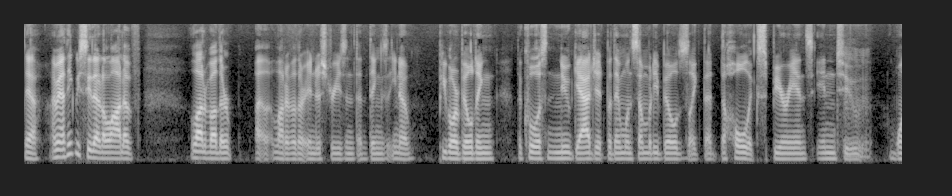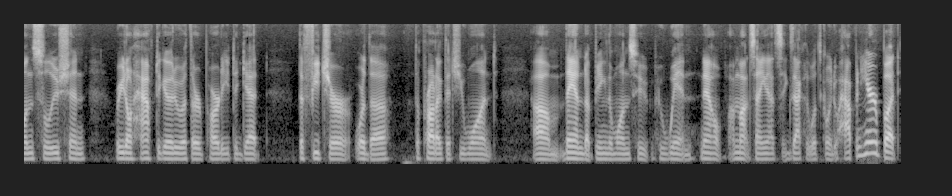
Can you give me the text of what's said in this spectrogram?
Yeah, I mean, I think we see that a lot of, a lot of other, a lot of other industries and, and things. You know, people are building the coolest new gadget, but then when somebody builds like the the whole experience into Mhm. one solution, where you don't have to go to a third party to get the feature or the the product that you want, um, they end up being the ones who who win. Now, I'm not saying that's exactly what's going to happen here, but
